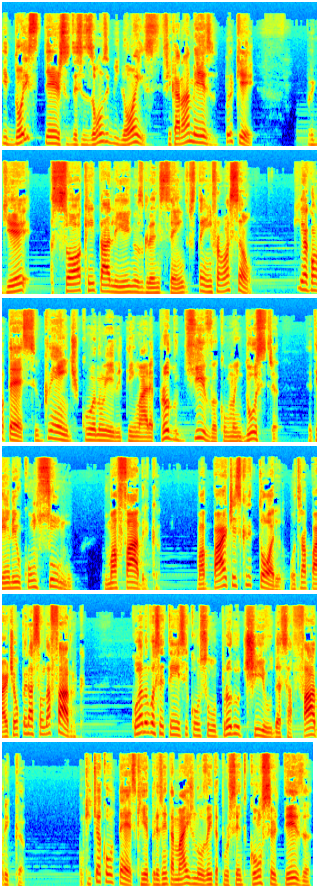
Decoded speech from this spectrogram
e dois terços desses 11 bilhões ficaram na mesa. Por quê? Porque só quem está ali nos grandes centros tem informação. O que, que acontece? O cliente, quando ele tem uma área produtiva, como uma indústria, você tem ali o consumo numa fábrica. Uma parte é escritório, outra parte é a operação da fábrica. Quando você tem esse consumo produtivo dessa fábrica, o que, que acontece? Que representa mais de 90% com certeza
